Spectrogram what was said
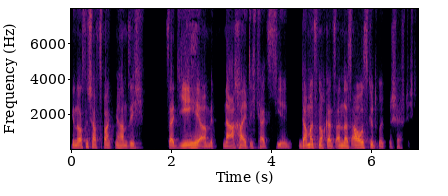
Genossenschaftsbanken haben sich seit jeher mit Nachhaltigkeitszielen, damals noch ganz anders ausgedrückt, beschäftigt.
